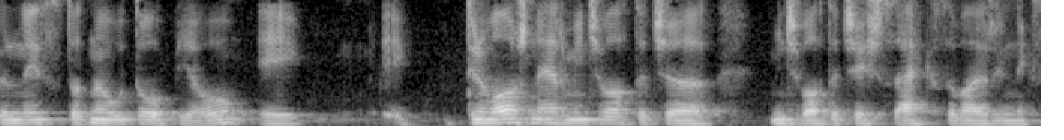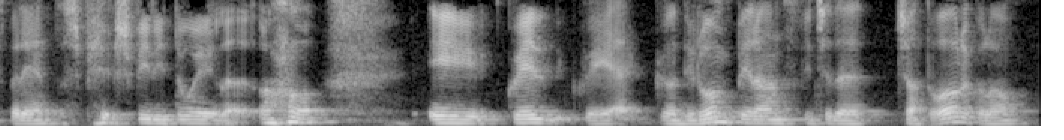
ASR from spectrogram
Gönn es dort eine Utopie, oh. E, e, tu non vas ner che, minch vata che sex avar in esperienza sp spirituale. Oh? E que, que, que di romper ans finche de chatuar golo.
